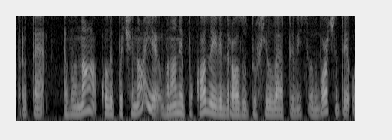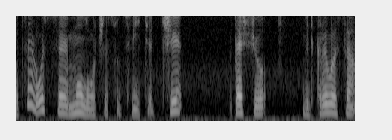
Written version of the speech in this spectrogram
проте, вона, коли починає, вона не показує відразу ту фіолетовість. От бачите, оце ось це молодше суцвіття, чи те, що відкрилося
